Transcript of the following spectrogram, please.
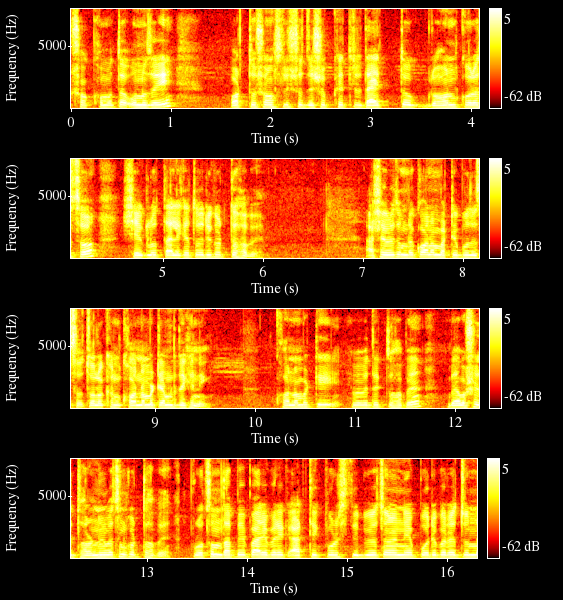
সক্ষমতা অনুযায়ী অর্থ সংশ্লিষ্ট যেসব ক্ষেত্রে দায়িত্ব গ্রহণ করেছ সেগুলোর তালিকা তৈরি করতে হবে। আশা করি তোমরা ক নাম্বারটি বুঝেছ। চলো এখন খ নাম্বারটি আমরা দেখে নিই। খ নম্বরটি এভাবে দেখতে হবে। ব্যবসায়ের ধরন নির্বাচন করতে হবে। প্রথম ধাপে পারিবারিক আর্থিক পরিস্থিতি বিবেচনা নিয়ে পরিবারের জন্য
